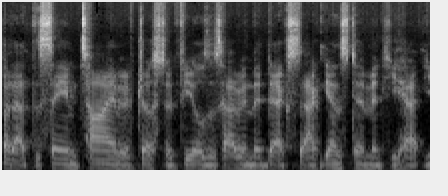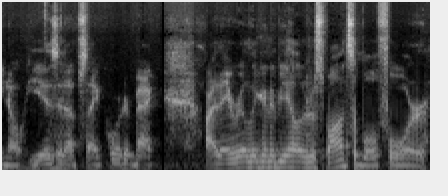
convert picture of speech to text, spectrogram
but at the same time, if Justin Fields is having the deck stacked against him and he had, you know, he is an upside quarterback, are they really going to be held responsible for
